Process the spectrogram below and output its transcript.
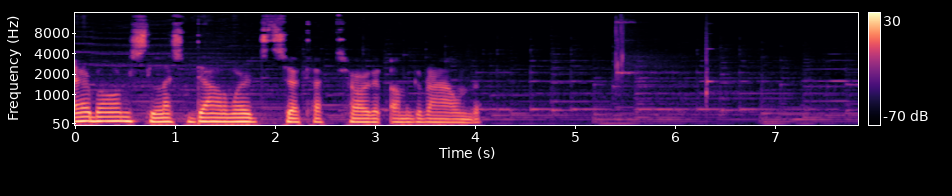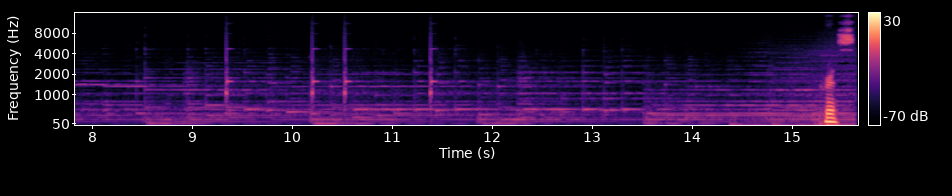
Airborne, slash downwards to attack target on the ground. Press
